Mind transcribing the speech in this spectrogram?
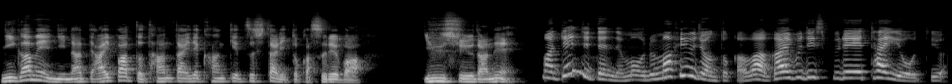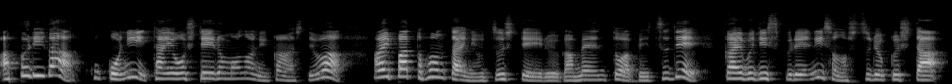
2画面になって iPad 単体で完結したりとかすれば優秀だね。まあ現時点でもルマフュージョンとかは外部ディスプレイ対応っていうアプリが個々に対応しているものに関しては iPad 本体に映している画面とは別で外部ディスプレイにその出力した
